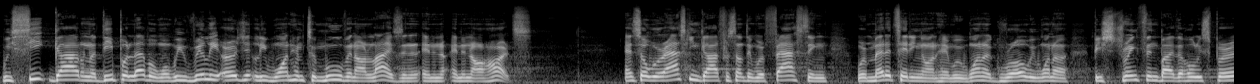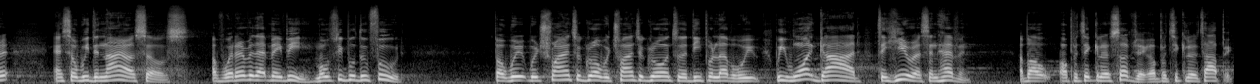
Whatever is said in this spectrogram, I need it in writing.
we seek God on a deeper level, when we really urgently want Him to move in our lives and in, and in our hearts. And so we're asking God for something, we're fasting, we're meditating on Him, we want to grow, we want to be strengthened by the Holy Spirit. And so we deny ourselves of whatever that may be. Most people do food. But we're, we're trying to grow, we're trying to grow into a deeper level. We, we want God to hear us in heaven about a particular subject, a particular topic.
